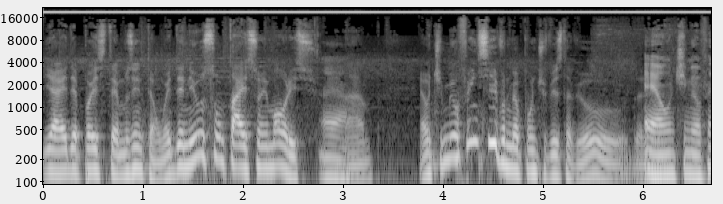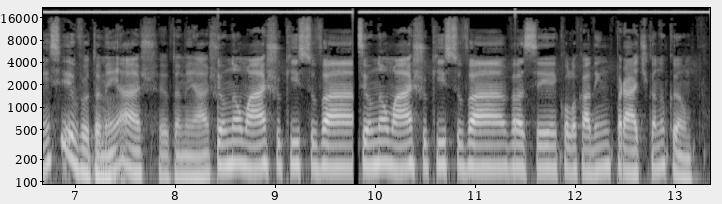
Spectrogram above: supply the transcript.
E aí depois temos então o Edenilson, Tyson e Maurício. É. Né? É um time ofensivo, no meu ponto de vista, viu? Daniel? É um time ofensivo, eu também acho. Eu também acho. Eu não acho que isso vá. Eu não acho que isso vá, vá ser colocado em prática no campo.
